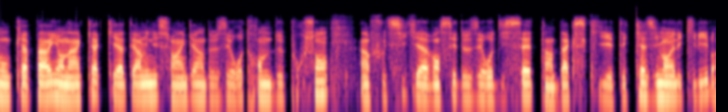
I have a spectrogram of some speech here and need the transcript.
Donc à Paris, on a un CAC qui a terminé sur un gain de 0,32%, un FTSE qui a avancé de 0,17%, un DAX qui était quasiment à l'équilibre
